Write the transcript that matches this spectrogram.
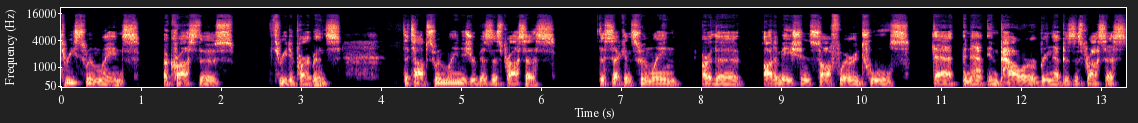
three swim lanes across those three departments the top swim lane is your business process. The second swim lane are the automation software and tools that empower or bring that business process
